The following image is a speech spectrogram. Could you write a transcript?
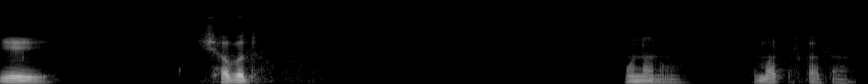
ਇਹ ਸ਼ਬਦ ਉਹਨਾਂ ਨੂੰ ਸਮਰਪਿਤ ਕਰਦਾ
